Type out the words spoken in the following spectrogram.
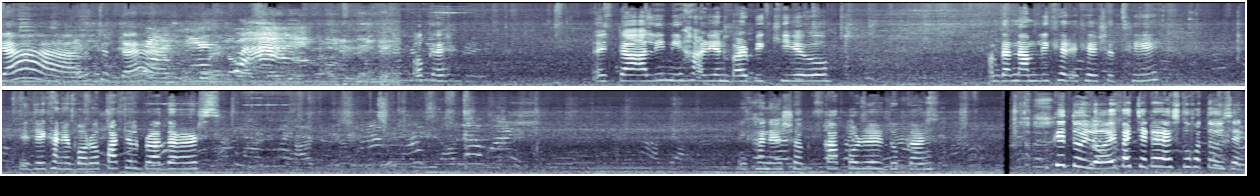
yeah look at এটা আলি নিহারিয়ান বারবিকিউ আমরা নাম লিখে রেখে এসেছি। এই যে এখানে বড় পাটেল ব্রাদার্স। এখানে সব কাপড়ের দোকান। কে তৈল? এই বাচ্চাটার আজকে কত হয়েছেন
